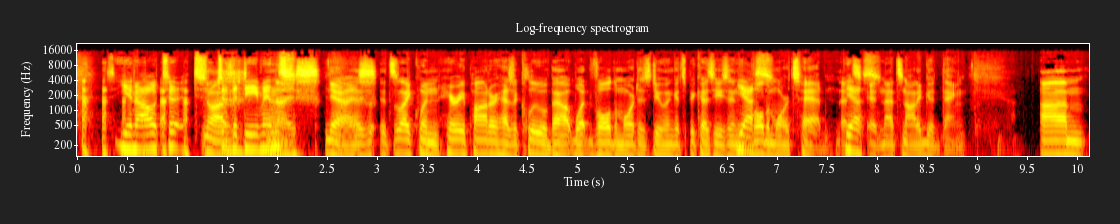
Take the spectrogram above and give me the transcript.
you know, to to, No, to the demons. Yeah, it's, it's like when Harry Potter has a clue about what Voldemort is doing. It's because he's in Yes. Voldemort's head. That's, Yes. and that's not a good thing. Um,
